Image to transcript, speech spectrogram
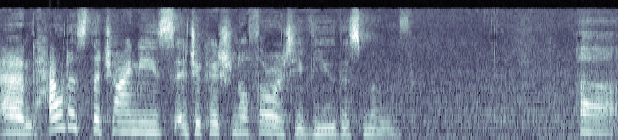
And how does the Chinese Education Authority view this move? Uh,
